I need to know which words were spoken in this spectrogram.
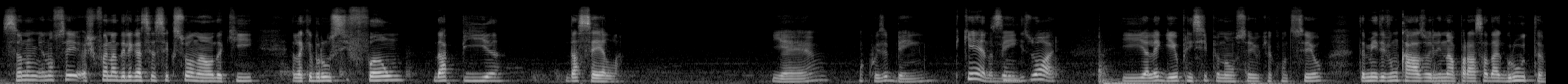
se eu, não, eu não sei, acho que foi na delegacia seccional daqui, ela quebrou o sifão da pia da cela. E é uma coisa bem pequena, bem Sim. irrisória. E aleguei o princípio, não sei o que aconteceu. Também teve um caso ali na Praça da Gruta,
